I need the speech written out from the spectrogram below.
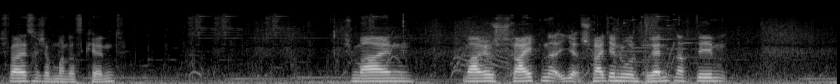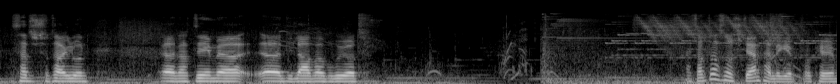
ich weiß nicht, ob man das kennt. Ich meine, Mario schreit, schreit ja nur und brennt, nachdem, das hat sich total gelohnt, äh, nachdem er äh, die Lava berührt. Als ob das nur Sternteile gibt, okay.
